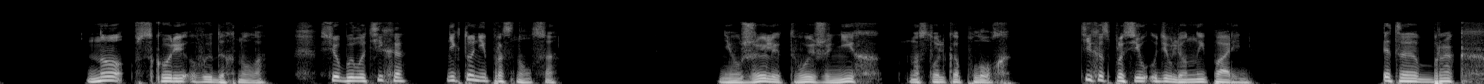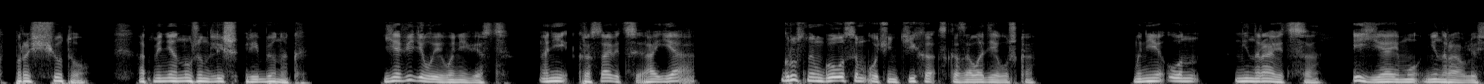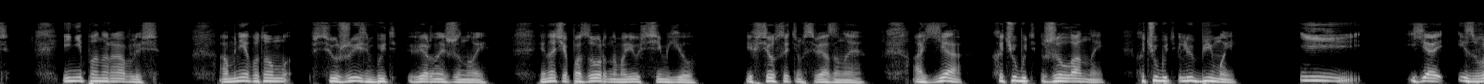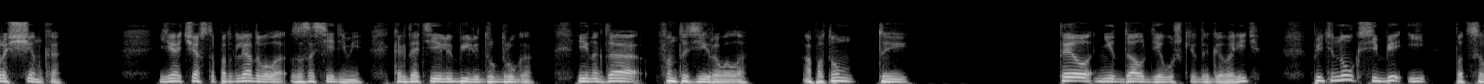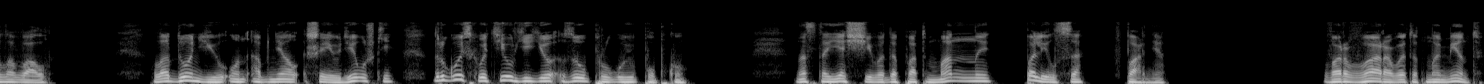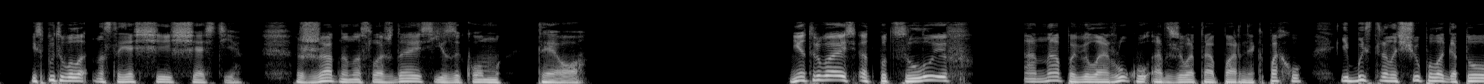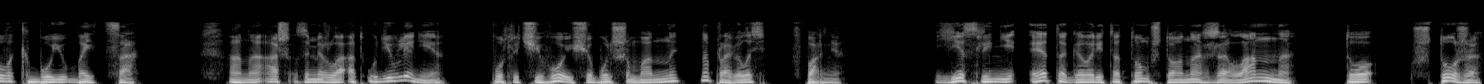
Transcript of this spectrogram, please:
Но вскоре выдохнула. Все было тихо, никто не проснулся. — Неужели твой жених настолько плох? — тихо спросил удивленный парень. — Это брак по расчету. От меня нужен лишь ребенок. Я видела его невест. Они красавицы, а я... Грустным голосом очень тихо сказала девушка. Мне он не нравится, и я ему не нравлюсь. И не понравлюсь. А мне потом всю жизнь быть верной женой. Иначе позор на мою семью. И все с этим связанное. А я хочу быть желанной, хочу быть любимой. И я извращенка. Я часто подглядывала за соседями, когда те любили друг друга, и иногда фантазировала. А потом ты. Тео не дал девушке договорить, притянул к себе и поцеловал. Ладонью он обнял шею девушки, другой схватил ее за упругую попку. Настоящий водопад манны полился в парня. Варвара в этот момент испытывала настоящее счастье, жадно наслаждаясь языком Тео. Не отрываясь от поцелуев, она повела руку от живота парня к паху и быстро нащупала готового к бою бойца. Она аж замерла от удивления, после чего еще больше манны направилась в парня. Если не это говорит о том, что она желанна, то что же?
